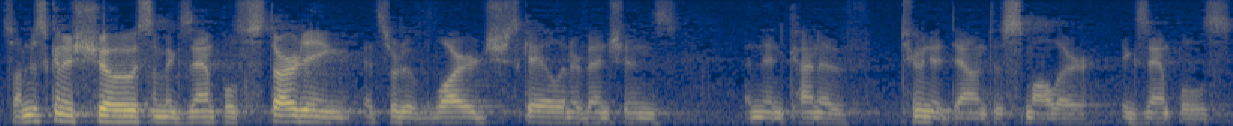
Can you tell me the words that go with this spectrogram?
So I'm just going to show some examples starting at sort of large scale interventions and then kind of tune it down to smaller examples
